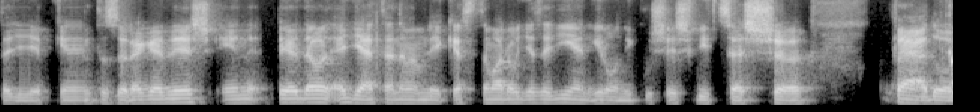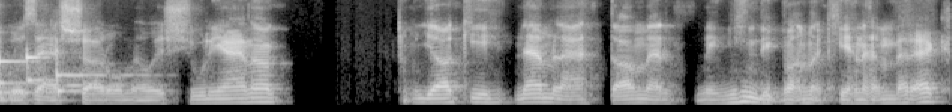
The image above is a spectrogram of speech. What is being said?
egyébként az öregedés. Én például egyáltalán nem emlékeztem arra, hogy ez egy ilyen ironikus és vicces feldolgozása a Rómeó és Juliának. Ugye, aki nem látta, mert még mindig vannak ilyen emberek,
